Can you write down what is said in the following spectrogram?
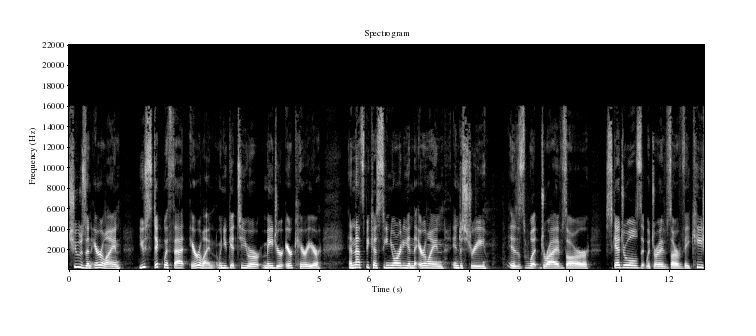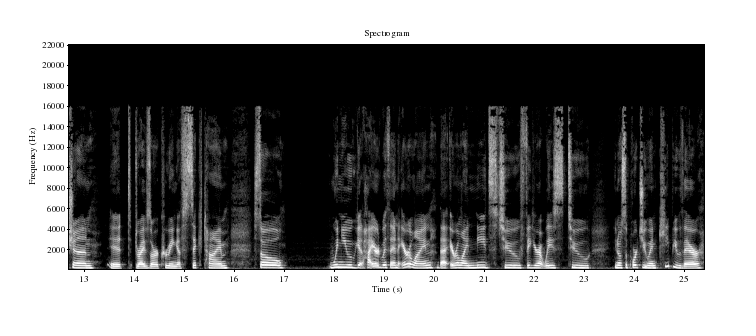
choose an airline, you stick with that airline when you get to your major air carrier. And that's because seniority in the airline industry is what drives our schedules, it what drives our vacation, it drives our accruing of sick time. So when you get hired with an airline, that airline needs to figure out ways to, you know, support you and keep you there.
